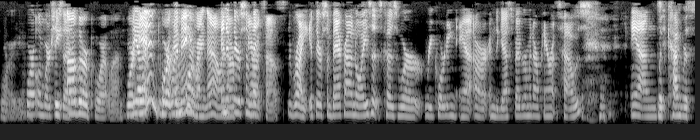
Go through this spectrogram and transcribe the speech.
Oregon. Portland, where the she's at. other Portland. We're The in other- we're Portland, in Maine Portland. right now. And in if there's some ba- house. Right. If there's some background noise, it's because we're recording at our in the guest bedroom at our parents' house, and with Congress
